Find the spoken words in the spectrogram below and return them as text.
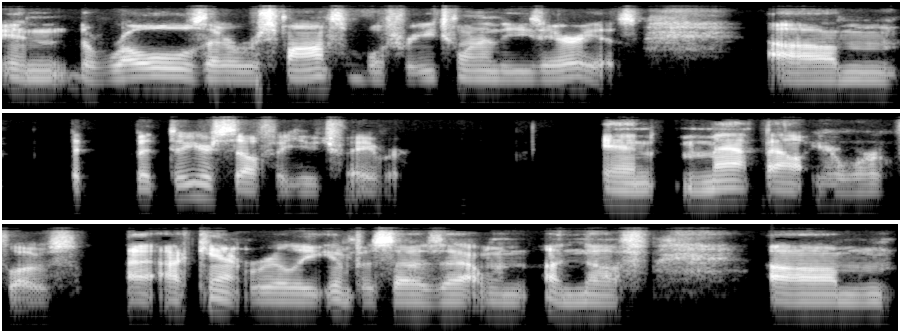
in the roles that are responsible for each one of these areas. Um, but but do yourself a huge favor and map out your workflows. I, I can't really emphasize that one enough. Um,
